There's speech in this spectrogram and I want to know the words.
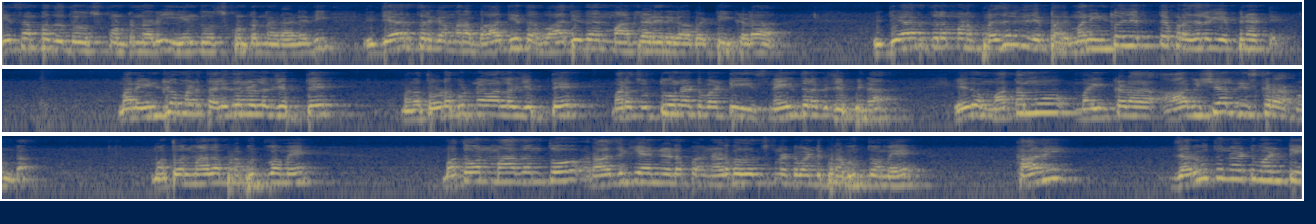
ఏ సంపద దోచుకుంటున్నారు ఏం దోచుకుంటున్నారు అనేది విద్యార్థులుగా మన బాధ్యత బాధ్యత అని మాట్లాడారు కాబట్టి ఇక్కడ విద్యార్థులు మనం ప్రజలకు చెప్పాలి. మన ఇంట్లో చెప్తే ప్రజలకు చెప్పినట్టే. మన ఇంట్లో మన తల్లిదండ్రులకు చెప్తే మన తోడబుట్టిన వాళ్ళకి చెప్తే మన చుట్టూ ఉన్నటువంటి స్నేహితులకు చెప్పిన ఏదో మతము ఇక్కడ ఆ విషయాలు తీసుకురాకుండా. మతోన్మాద ప్రభుత్వమే మతోన్మాదంతో రాజకీయాన్ని నడప నడపదలుచుకున్నటువంటి ప్రభుత్వమే కానీ జరుగుతున్నటువంటి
